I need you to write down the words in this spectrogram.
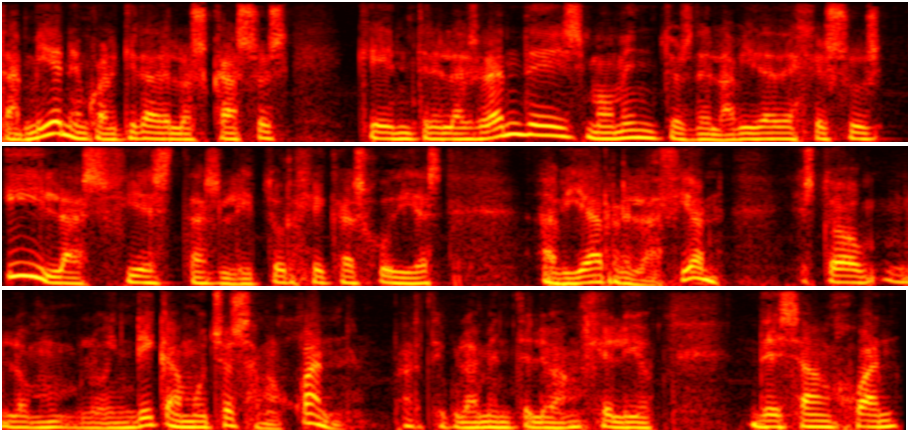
también en cualquiera de los casos que entre los grandes momentos de la vida de Jesús y las fiestas litúrgicas judías había relación. Esto lo, indica mucho San Juan, particularmente el Evangelio de San Juan.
